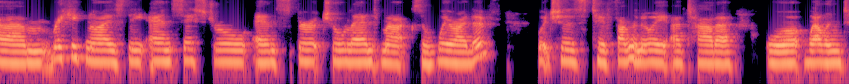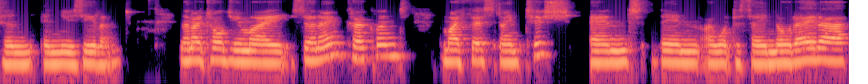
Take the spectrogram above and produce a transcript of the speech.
um, recognize the ancestral and spiritual landmarks of where I live, which is Te Whanganui-a-Tara or Wellington in New Zealand. Then I told you my surname, Kirkland, my first name, Tish, and then I want to say Nō reira,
